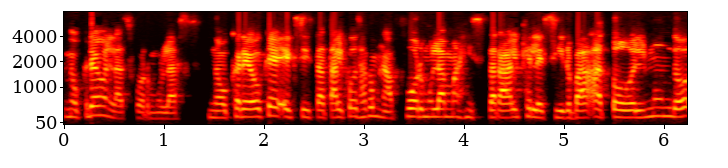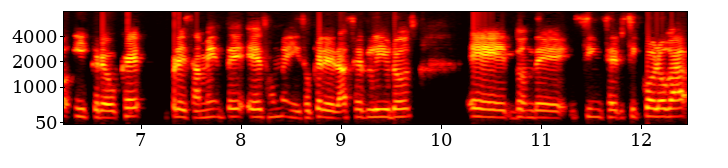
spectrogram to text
no creo en las fórmulas, no creo que exista tal cosa como una fórmula magistral que le sirva a todo el mundo y creo que precisamente eso me hizo querer hacer libros eh, donde sin ser psicóloga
